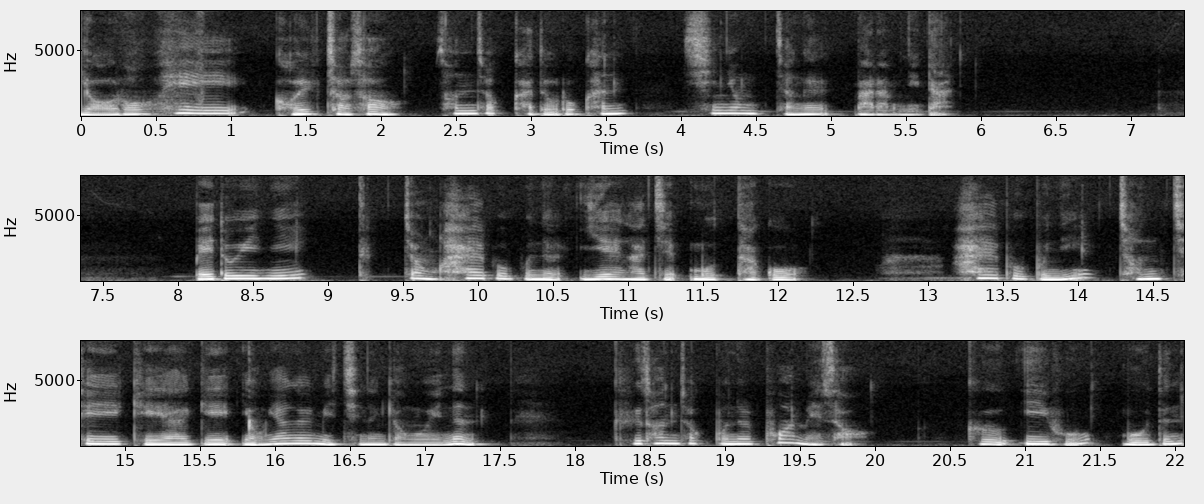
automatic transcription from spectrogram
여러 해에 걸쳐서 선적하도록 한 신용장을 말합니다. 매도인이 특정 할 부분을 이행하지 못하고 할 부분이 전체의 계약에 영향을 미치는 경우에는 그 선적분을 포함해서 그 이후 모든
